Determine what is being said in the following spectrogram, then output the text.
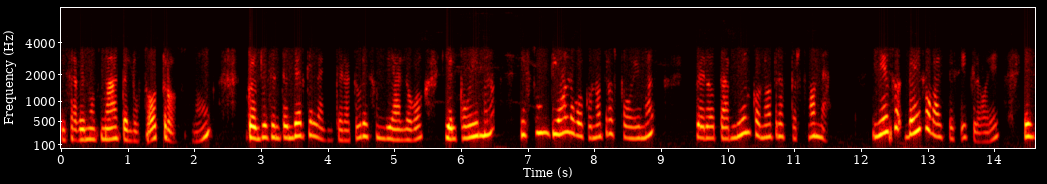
y sabemos más de los otros, ¿no? Entonces, entender que la literatura es un diálogo y el poema es un diálogo con otros poemas, pero también con otras personas. Y eso de eso va este ciclo, ¿eh? Es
